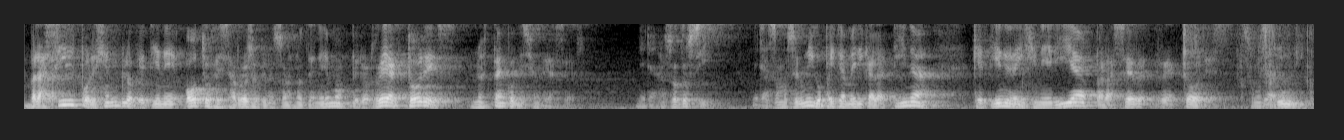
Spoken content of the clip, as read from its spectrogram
Brasil, por ejemplo, que tiene otros desarrollos que nosotros no tenemos, pero reactores no está en condiciones de hacer. Nosotros sí. somos el único país de América Latina que tiene la ingeniería para hacer reactores. Somos el único.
